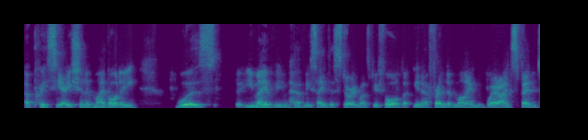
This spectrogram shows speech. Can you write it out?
appreciation of my body was you may have even heard me say this story once before, but, you know, a friend of mine where I'd spent,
